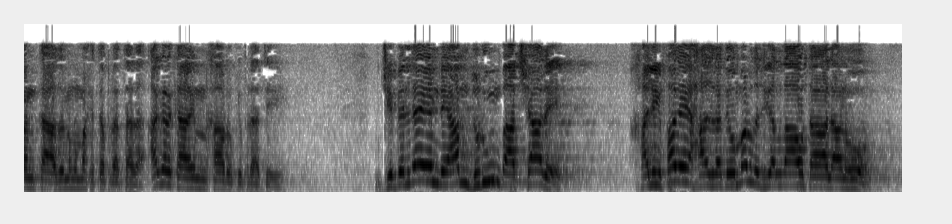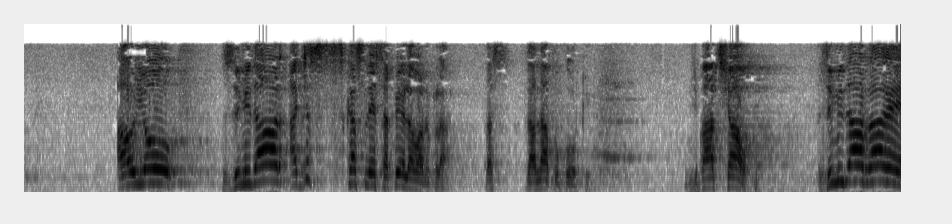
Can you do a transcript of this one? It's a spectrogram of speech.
موږ ته زموږ مخ ته پراته ده اگر کارن خارو کې پراته جبل ابن ام دروم بادشاہ دے خلیفہ دے حضرت عمر رضی اللہ تعالی عنہ او یو زمیدار اجس کس لے سپیل ورکلا بس دا الله پکور کی جی بادشاہ زمیدار راغے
